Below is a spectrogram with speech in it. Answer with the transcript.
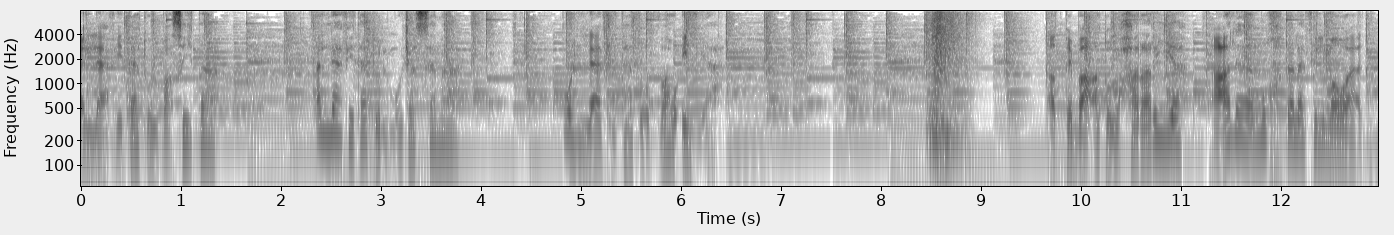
اللافتات البسيطة اللافتات المجسمة واللافتات الضوئية. الطباعة الحرارية على مختلف المواد.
